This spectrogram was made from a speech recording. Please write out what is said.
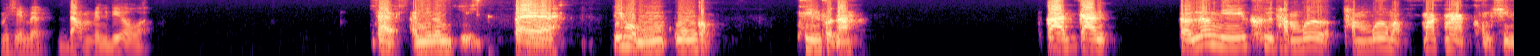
ไม่ใช่แบบดำอย่างเดียวอะใช่ อันนี้เรื่องจริง แต่ที่ผมงงกับทีมสุดนะ การการแต่เรื่องนี้คือทัมเบอร์ทัมเบอร์มากมากมาก ๆ ของชิน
